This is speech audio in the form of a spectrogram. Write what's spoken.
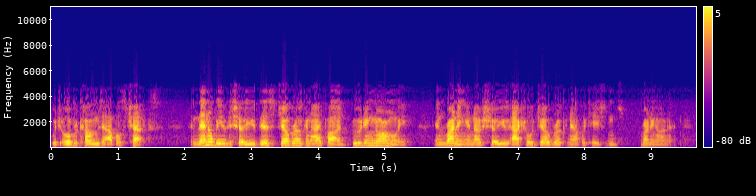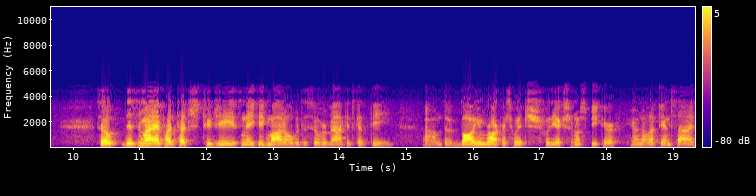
which overcomes Apple's checks. And then I'll be able to show you this jailbroken iPod booting normally and running, and I'll show you actual jailbroken applications running on it. So this is my iPod Touch 2G. It's an 8 gig model with the silver back. It's got the um, the volume rocker switch for the external speaker here on the left hand side.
